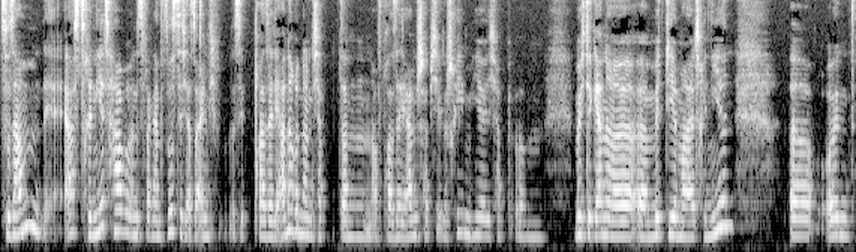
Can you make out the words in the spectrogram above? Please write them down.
zusammen erst trainiert habe und es war ganz lustig. Also eigentlich ist sie Brasilianerin und ich habe dann auf Brasilianisch habe ich ihr geschrieben hier, ich habe ähm, möchte gerne äh, mit dir mal trainieren äh, und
